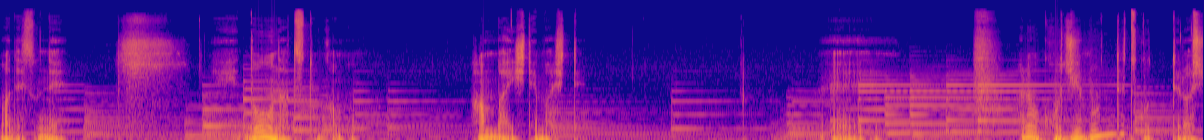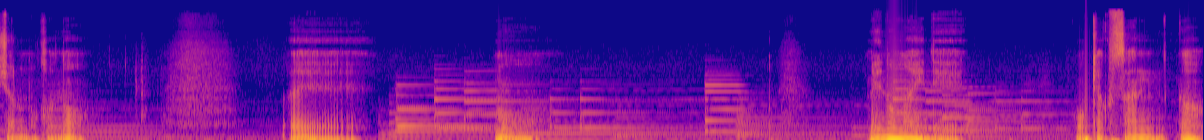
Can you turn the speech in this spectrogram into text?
はですね、えードーナツとかも販売してまして、えーあれはご自分で作ってらっしゃるのかな？えーさんがこ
